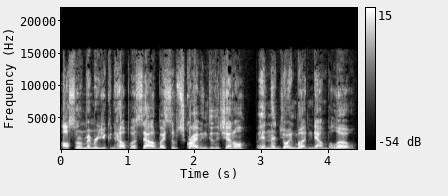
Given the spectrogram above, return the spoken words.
Also, remember you can help us out by subscribing to the channel by hitting the join button down below.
